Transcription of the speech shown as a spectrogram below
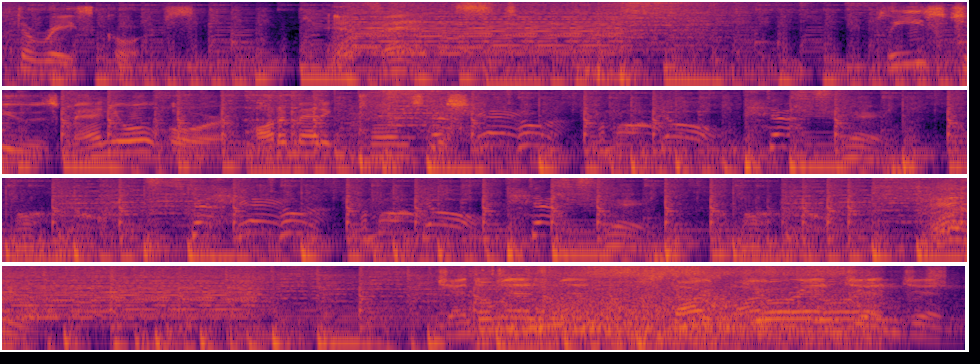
Select a race course. Advanced. Please choose manual or automatic transmission. Manual. Gentlemen, start your engine.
